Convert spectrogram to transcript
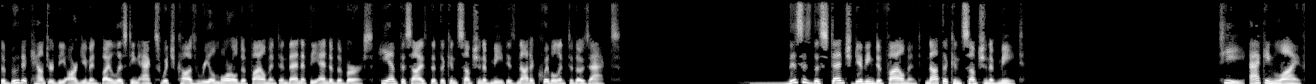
The Buddha countered the argument by listing acts which cause real moral defilement and then at the end of the verse, he emphasized that the consumption of meat is not equivalent to those acts. This is the stench-giving defilement, not the consumption of meat. T. Acking life,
